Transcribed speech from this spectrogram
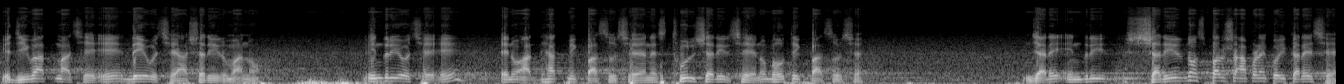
કે જીવાત્મા છે એ દેવ છે આ શરીરમાંનો. ઇન્દ્રિયો છે એ એનું આધ્યાત્મિક પાસું છે અને સ્થૂલ શરીર છે એનું ભૌતિક પાસું છે. જ્યારે ઇન્દ્રિય શરીરનો સ્પર્શ આપણે કોઈ કરે છે,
